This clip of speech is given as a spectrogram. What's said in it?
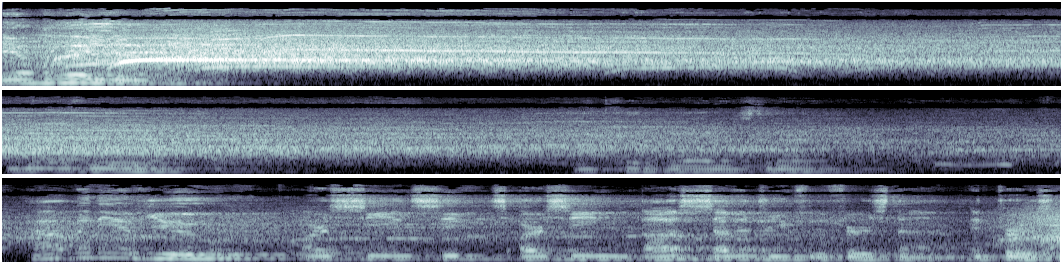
예, 오늘 이제 Hallelujah. Incredible audience today. How many of you are seeing are seeing us Seven Dream for the first time in person? Wow.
